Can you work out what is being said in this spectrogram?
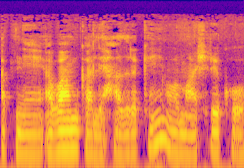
اپنے عوام کا لحاظ رکھیں اور معاشرے کو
